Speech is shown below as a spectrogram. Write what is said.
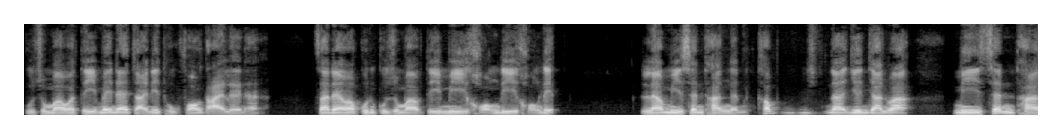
กุสุมาวตีไม่แน่ใจนี่ถูกฟ้องตายเลยนะฮะแสดงว่าคุณกุสุมาวตีมีของดีของเด็ด แล้วมีเส้นทางเงินเขานะยืนยันว่ามีเส้นทาง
